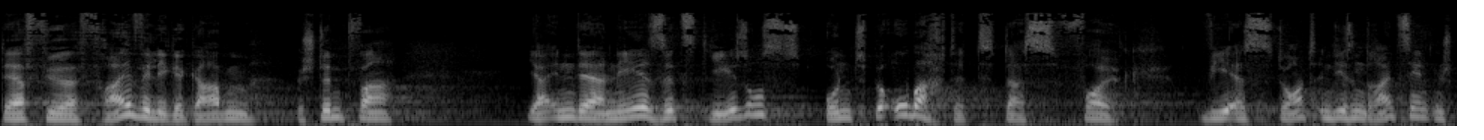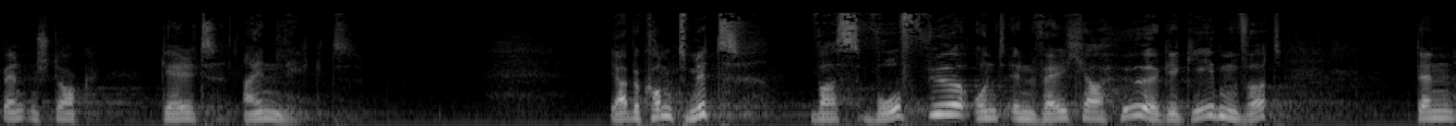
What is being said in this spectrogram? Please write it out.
der für freiwillige Gaben bestimmt war, ja, in der Nähe sitzt Jesus und beobachtet das Volk, wie es dort in diesem 13. Spendenstock Geld einlegt. Ja, bekommt mit, was wofür und in welcher Höhe gegeben wird, denn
